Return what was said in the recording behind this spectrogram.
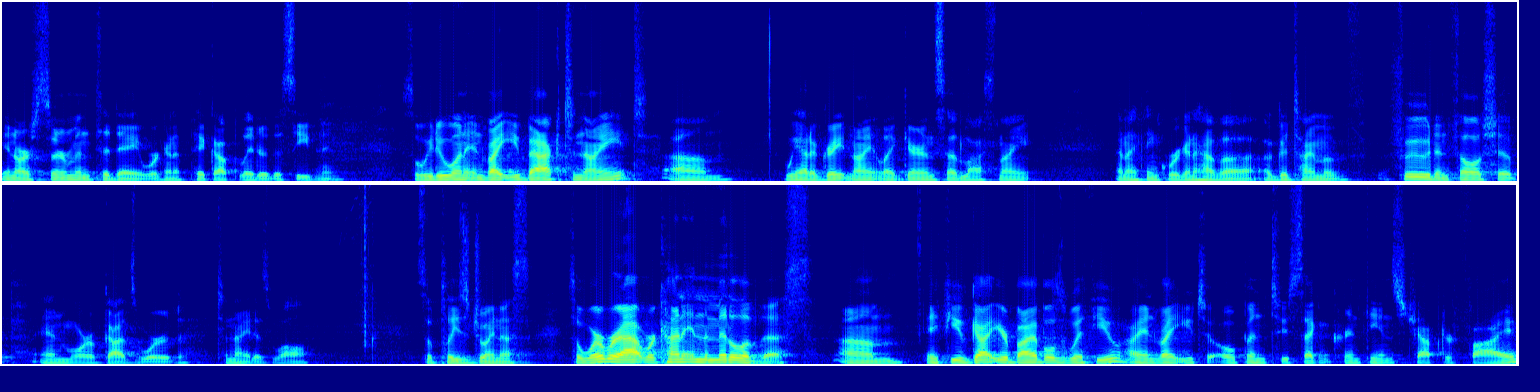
in our sermon today, we're going to pick up later this evening. So, we do want to invite you back tonight. Um, we had a great night, like Garen said last night, and I think we're going to have a, a good time of food and fellowship and more of God's word tonight as well. So, please join us. So, where we're at, we're kind of in the middle of this. Um, if you've got your Bibles with you, I invite you to open to 2 Corinthians chapter 5.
